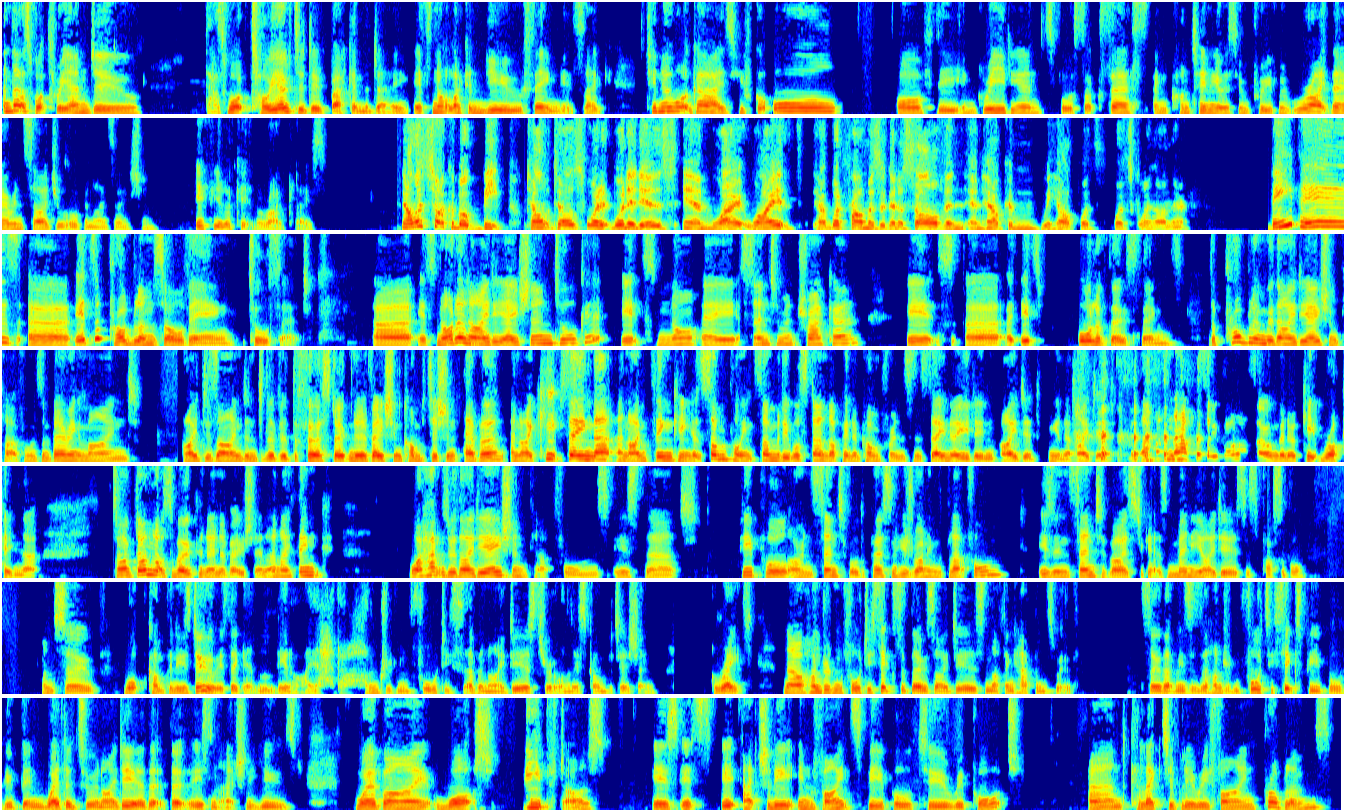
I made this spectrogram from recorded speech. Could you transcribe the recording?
And that's what 3M do. That's what Toyota did back in the day. It's not like a new thing. It's like, do you know what, guys? You've got all of the ingredients for success and continuous improvement right there inside your organization if you look at it in the right place. Now let's talk about Beep. Tell tell us what it, what it is and why why what problem is it going to solve and, and how can we help? What's what's going on there? Beep is uh, it's a problem solving toolset. Uh, it's not an ideation toolkit. It's not a sentiment tracker. It's uh, it's all of those things. The problem with ideation platforms, and bearing in mind I designed and delivered the first open innovation competition ever. And I keep saying that, and I'm thinking at some point somebody will stand up in a conference and say, No, you didn't, I did. You know, I did. that hasn't happened so far, so I'm going to keep rocking that. So I've done lots of open innovation, and I think what happens with ideation platforms is that people are incentivized, the person who's running the platform is incentivized to get as many ideas as possible. And so what companies do is they get, you know, I had 147 ideas through on this competition. Great. Now, 146 of those ideas, nothing happens with. So that means there's 146 people who've been wedded to an idea that, that isn't actually used. Whereby what Beep does is it's, it actually invites people to report and collectively refine problems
